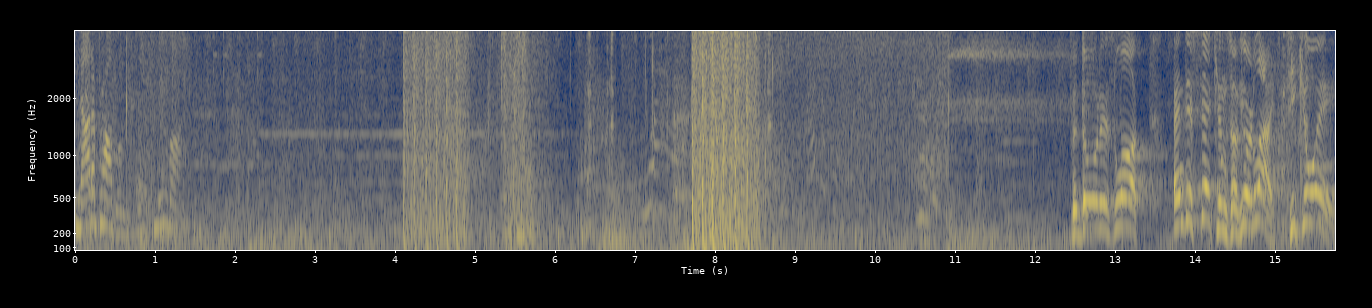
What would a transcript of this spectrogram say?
Not a problem. Let's move on. The door is locked, and the seconds of your life tick away.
